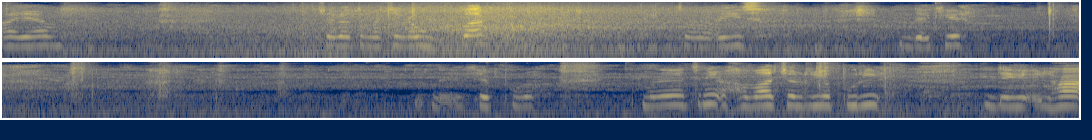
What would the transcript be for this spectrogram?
आए हम। चलो तो मैं चला ऊपर। तो इस देखिए। देखिए पूरा। मतलब इतनी हवा चल रही है पूरी। देखिए यहाँ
